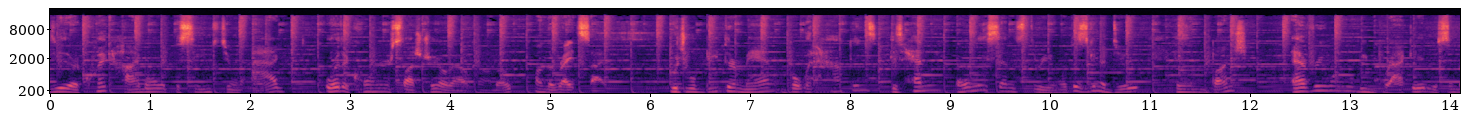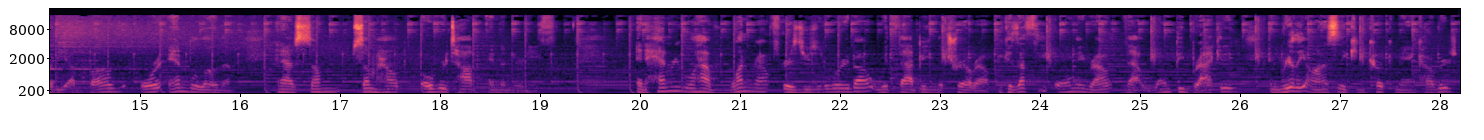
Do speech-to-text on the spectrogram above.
is either a quick high ball up the seams to an ag or the corner slash trail route combo on the right side, which will beat their man. But what happens is Henry only sends three. And what this is going to do is in bunch, everyone will be bracketed with somebody above or and below them and have some some help over top and underneath. And Henry will have one route for his user to worry about, with that being the trail route, because that's the only route that won't be bracketed and really honestly can cook man coverage,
